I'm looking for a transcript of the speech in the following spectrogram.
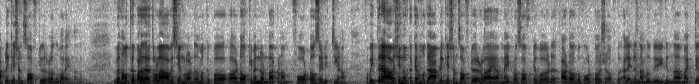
ആപ്ലിക്കേഷൻ സോഫ്റ്റ്വെയറുകൾ എന്ന് പറയുന്നത്. ഇപ്പോൾ നമുക്ക് പലതരത്തിലുള്ള ആവശ്യങ്ങളുണ്ട്. നമുക്കിപ്പോൾ ഡോക്യുമെന്റ് ഉണ്ടാക്കണം ഫോട്ടോസ് എഡിറ്റ് ചെയ്യണം. അപ്പോൾ ഇത്തരം ആവശ്യങ്ങൾക്കൊക്കെ നമുക്ക് ആപ്ലിക്കേഷൻ സോഫ്റ്റ്വെയറുകളായ മൈക്രോസോഫ്റ്റ് വേർഡ് അഡോബ് ഫോട്ടോഷോപ്പ് അല്ലെങ്കിൽ നമ്മൾ ഉപയോഗിക്കുന്ന മറ്റ്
